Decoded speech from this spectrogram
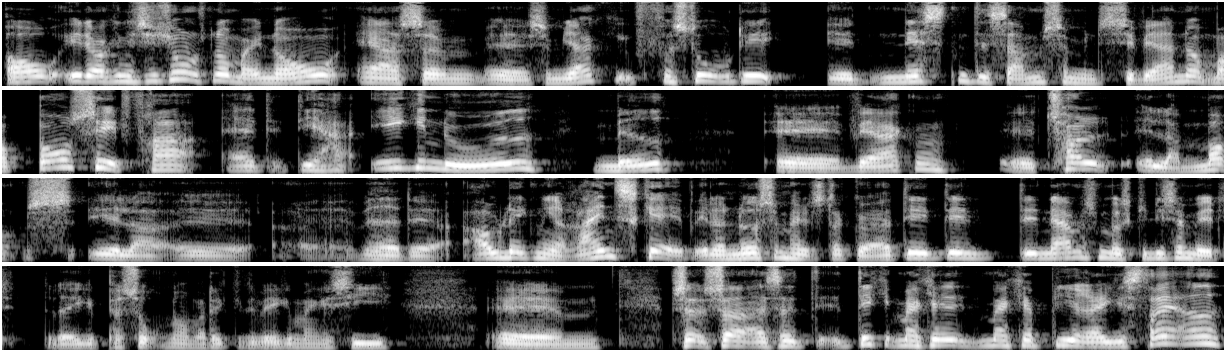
Og et organisationsnummer i Norge er, som, øh, som jeg forstod det, øh, næsten det samme som en CVR-nummer, bortset fra, at det har ikke noget med øh, hverken øh, 12 eller moms eller øh, hvad hedder det, aflægning af regnskab eller noget som helst at gøre. Det, det, det er nærmest måske ligesom et, det ved ikke, et personnummer, det, det ved ikke, man kan sige. Øhm, så, så altså, det, man, kan, man kan blive registreret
